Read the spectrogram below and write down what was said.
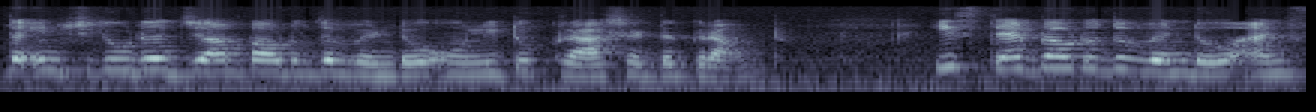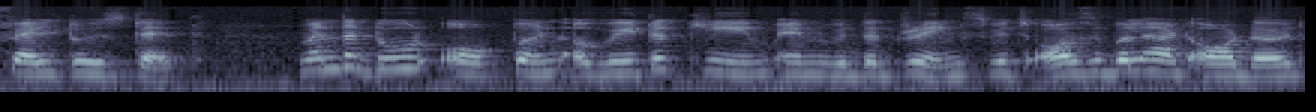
the intruder jumped out of the window only to crash at the ground. He stepped out of the window and fell to his death. When the door opened, a waiter came in with the drinks which Ausable had ordered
